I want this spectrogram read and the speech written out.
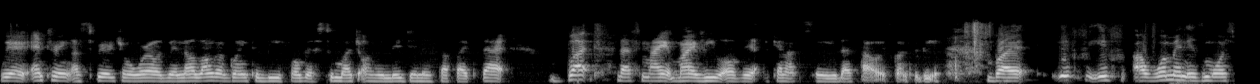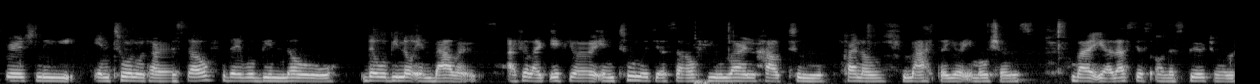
We're entering a spiritual world. We're no longer going to be focused too much on religion and stuff like that. But that's my, my view of it. I cannot say that's how it's going to be. But if, if a woman is more spiritually in tune with herself, there will be no, there will be no imbalance. I feel like if you're in tune with yourself, you learn how to kind of master your emotions. But yeah, that's just on a spiritual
